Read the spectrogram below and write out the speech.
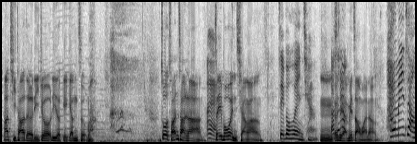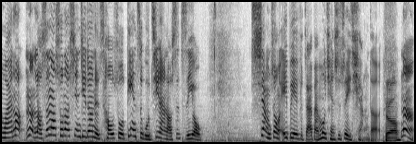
那其他的你就你就给他们走嘛。做船产啦，哎，这一波会很强啊，这一波会很强，嗯，而且还没涨完呢，还没涨完那。那老师，那说到现阶段的操作，电子股既然老师只有像这种 ABF 窄板目前是最强的，对啊。那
